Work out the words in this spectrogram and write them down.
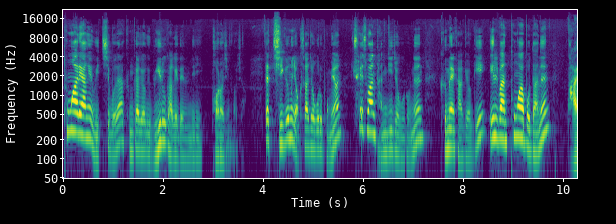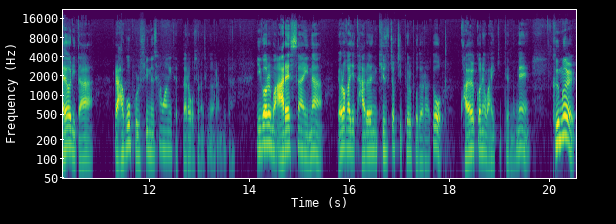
통화량의 위치보다 금 가격이 위로 가게 되는 일이 벌어진 거죠. 그러니까 지금은 역사적으로 보면 최소한 단기적으로는 금의 가격이 일반 통화보다는 과열이다라고 볼 수 있는 상황이 됐다라고 저는 생각을 합니다. 이거를 뭐 RSI나 여러 가지 다른 기술적 지표를 보더라도 과열권에 와 있기 때문에 금을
